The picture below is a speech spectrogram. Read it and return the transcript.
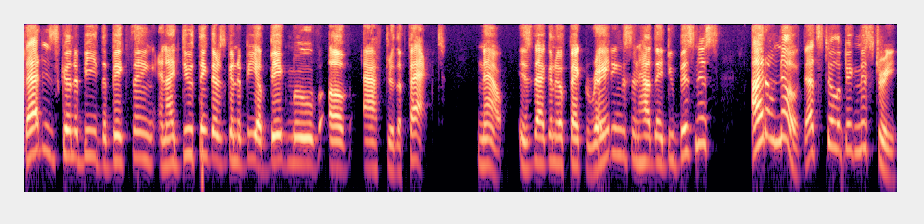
That is going to be the big thing and I do think there's going to be a big move of after the fact. Now, is that going to affect ratings and how they do business? I don't know. That's still a big mystery,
